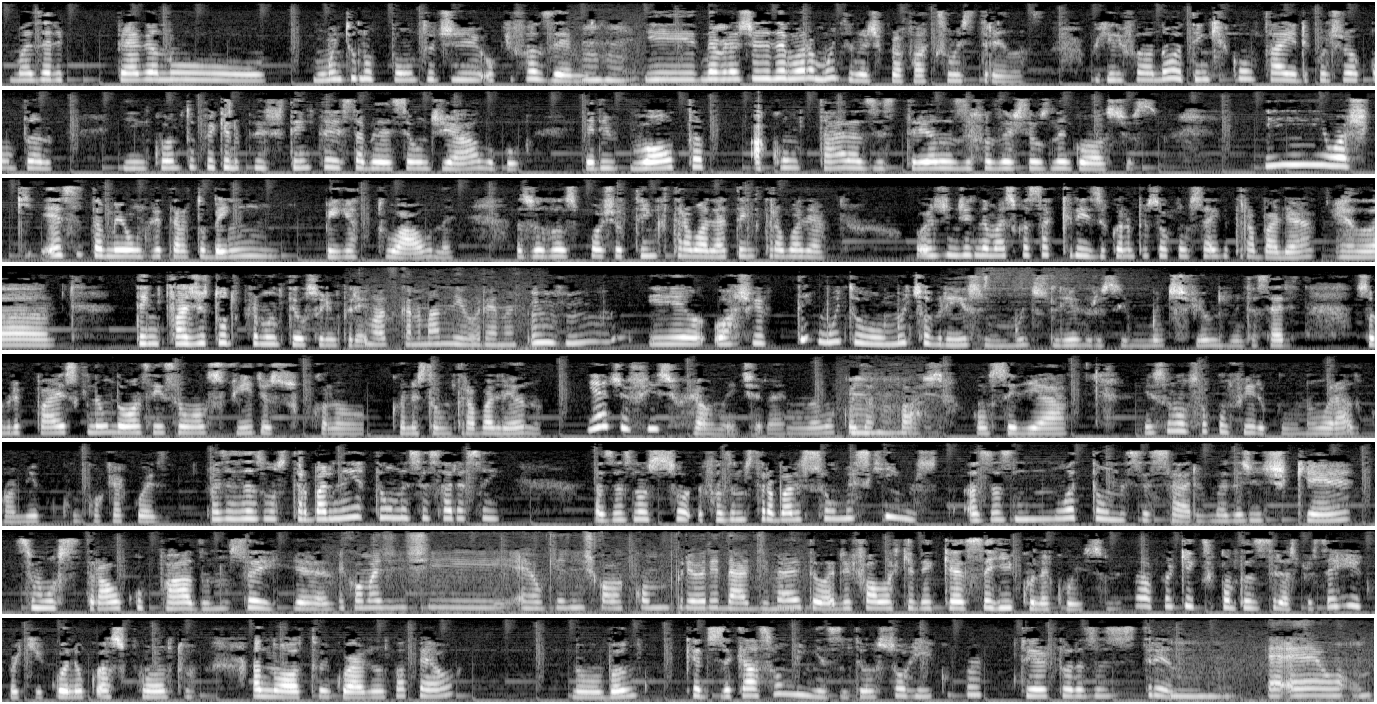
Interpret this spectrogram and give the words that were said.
Mas ele pega no muito no ponto de o que fazemos. Uhum. E na verdade ele demora muito né, pra falar que são estrelas. Porque ele fala, não, eu tenho que contar, e ele continua contando. E enquanto o Pequeno Príncipe tenta estabelecer um diálogo, ele volta a contar as estrelas e fazer seus negócios. E eu acho que esse também é um retrato bem, bem atual, né? As pessoas, poxa, eu tenho que trabalhar, tenho que trabalhar. Hoje em dia, ainda mais com essa crise, quando a pessoa consegue trabalhar, ela tem, faz de tudo para manter o seu emprego. Vai ficar numa neura, né? Uhum. E eu, eu, acho que tem muito, muito sobre isso em muitos livros e muitos filmes, muitas séries, sobre pais que não dão atenção aos filhos quando, quando estão trabalhando. E é difícil realmente, né? Não é uma coisa Uhum. fácil conciliar. Isso não só com filho, com namorado, com amigo, com qualquer coisa. Mas às vezes nosso trabalho nem é tão necessário assim. Às vezes nós fazemos trabalhos que são mesquinhos. Às vezes não é tão necessário, mas a gente quer se mostrar ocupado, não sei. É, É como a gente. É o que a gente coloca como prioridade, É, né? então, ele fala que ele quer ser rico, né, com isso. Né? Ah, por que, que você conta as estrelas? Pra ser rico, porque quando eu as conto, anoto e guardo no papel, no banco, quer dizer que elas são minhas. Então eu sou rico por ter todas as estrelas. Uhum. É, é um- um-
